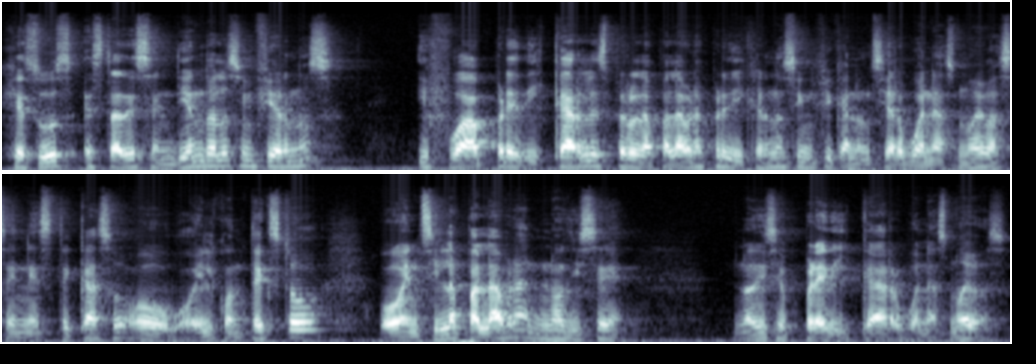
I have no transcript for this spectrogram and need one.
Jesús está descendiendo a los infiernos y fue a predicarles, pero la palabra predicar no significa anunciar buenas nuevas en este caso, o, el contexto, o en sí la palabra no dice, no dice predicar buenas nuevas,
